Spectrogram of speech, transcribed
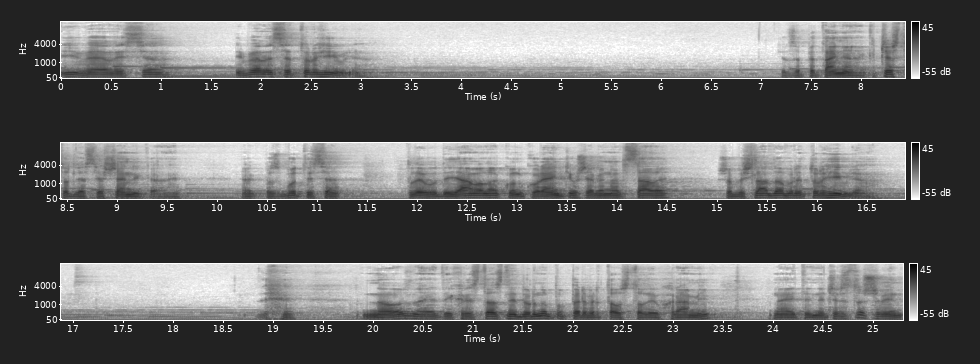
і велися, і велися торгівля? Запитання чисто для священника, як позбутися впливу диявола, конкурентів, ви написали, щоб йшла добре торгівля. Ну, знаєте, Христос не дурно поперевертав столи в храмі. Знаєте, не через те, що Він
